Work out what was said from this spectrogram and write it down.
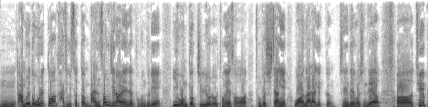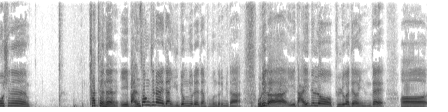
음, 아무래도 오랫동안 가지고 있었던 만성 질환에 대한 부분들 이 이 원격 진료를 통해서 좀 더 시장이 원활하게끔 진행되는 것인데요. 어, 뒤에 보시는 차트는 이 만성 질환에 대한 유병률에 대한 부분들입니다. 우리가 이 나이별로 분류가 되어 있는데 어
